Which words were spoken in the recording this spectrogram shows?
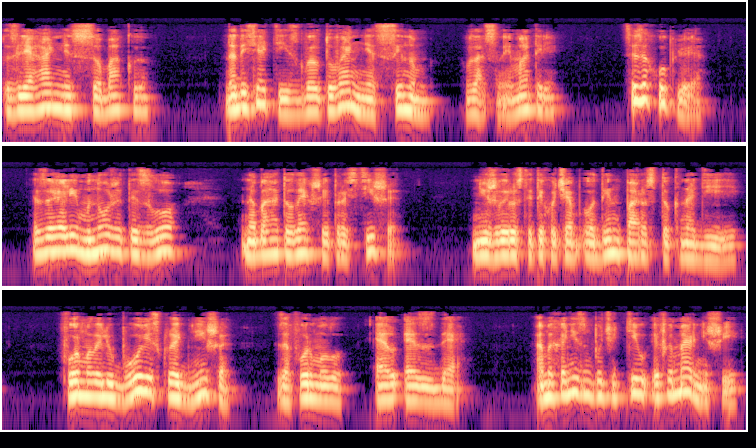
злягання з собакою, на десятій зґвалтування з сином власної матері. Це захоплює. Взагалі множити зло набагато легше і простіше, ніж виростити хоча б один паросток надії. Формула любові складніша за формулу ЛСД, а механізм почуттів ефемерніший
